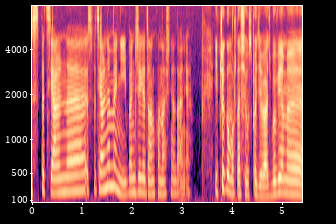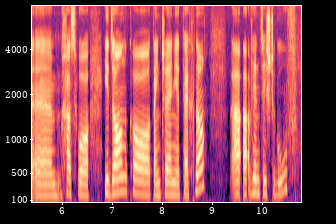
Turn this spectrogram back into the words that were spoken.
specjalne, specjalne menu, będzie jedzonko na śniadanie. I czego można się spodziewać? Bo wiemy hasło jedzonko, tańczenie, techno, a, a więcej szczegółów?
